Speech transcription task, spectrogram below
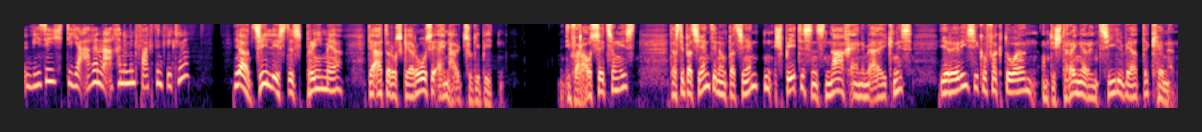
wie sich die Jahre nach einem Infarkt entwickeln? Ja, Ziel ist es primär, der Atherosklerose Einhalt zu gebieten. Die Voraussetzung ist, dass die Patientinnen und Patienten spätestens nach einem Ereignis ihre Risikofaktoren und die strengeren Zielwerte kennen.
